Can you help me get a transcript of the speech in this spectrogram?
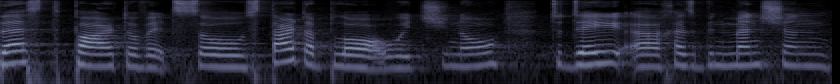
best part of it. So startup law, which you know today uh, has been mentioned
